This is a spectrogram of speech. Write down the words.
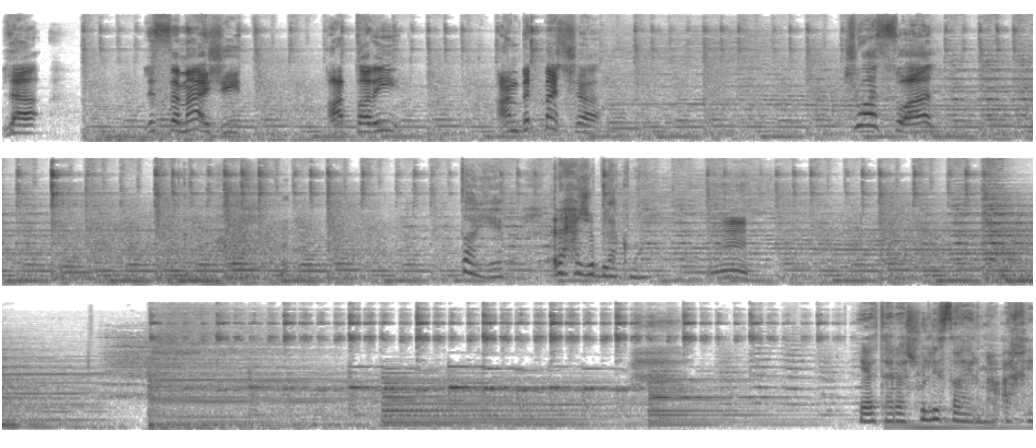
لا لسه ما إجيت. على الطريق. عم بتمشى. شو هالسؤال؟ طيب رح أجيب لك مي. يا ترى شو اللي صاير مع أخي؟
